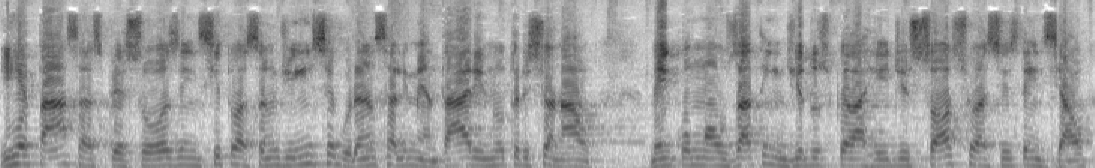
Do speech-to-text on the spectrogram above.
e repassa às pessoas em situação de insegurança alimentar e nutricional, bem como aos atendidos pela rede socioassistencial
